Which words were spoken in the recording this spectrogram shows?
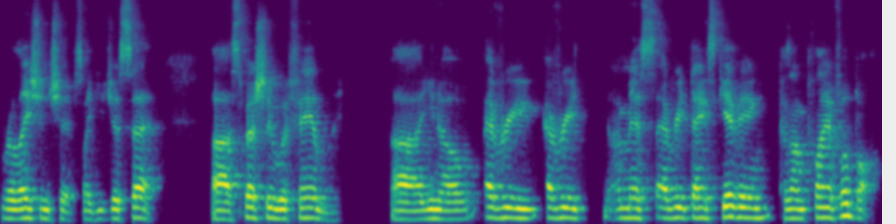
relationships, like you just said, uh, especially with family. Uh, you know, every every I miss every Thanksgiving because I'm playing football.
